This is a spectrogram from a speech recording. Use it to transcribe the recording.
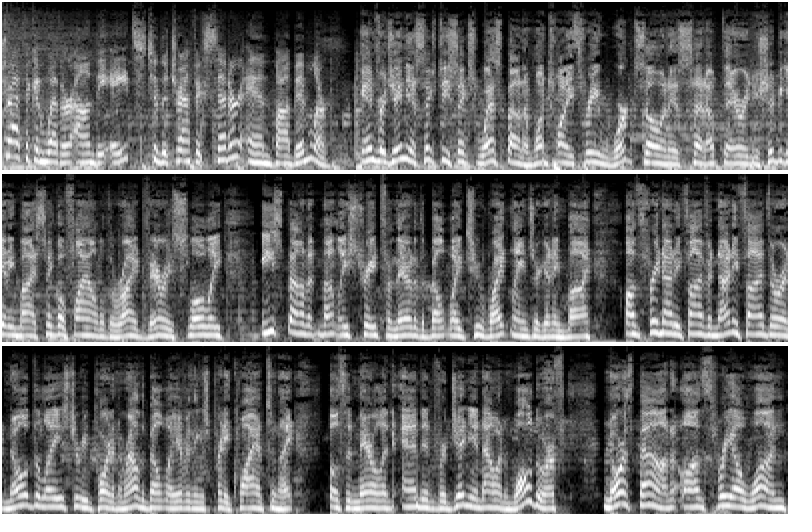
Traffic and weather on the 8s to the traffic center and Bob Imler. In Virginia, 66 westbound at 123 work zone is set up there, and you should be getting by single file to the right very slowly. Eastbound at Nutley Street, from there to the Beltway, two right lanes are getting by. On 395 and 95, there are no delays to report, and around the Beltway, everything's pretty quiet tonight, both in Maryland and in Virginia. Now in Waldorf, northbound on 301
